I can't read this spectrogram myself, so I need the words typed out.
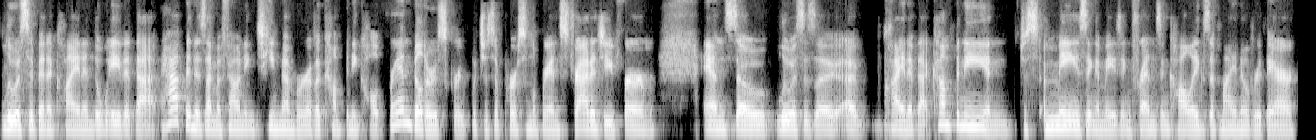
Lewis had been a client. And the way that that happened is I'm a founding team member of a company called Brand Builders Group, which is a personal brand strategy firm. And so Lewis is a, a client of that company and just amazing, amazing friends and colleagues of mine over there.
